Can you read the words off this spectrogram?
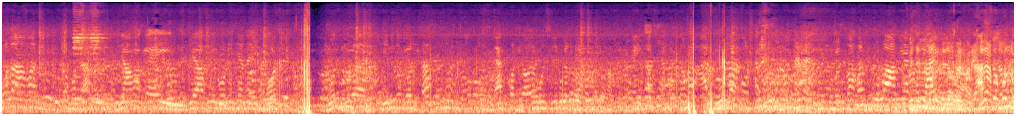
বলা আমার যে আমাকে এই যে আপনি বলেছেন এই ভোট ভোটগুলো হিন্দু বেলটা এক করতে হবে মুসলিম এক এই কাজটা করতে হবে। আর দেবেন, তখন পুরো আমি একটা লাইভ রাষ্ট্রপতি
